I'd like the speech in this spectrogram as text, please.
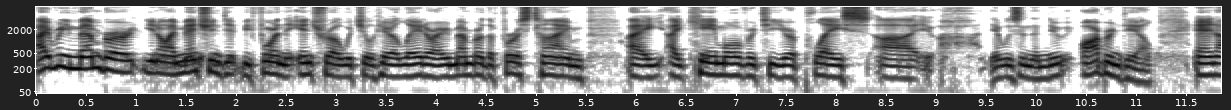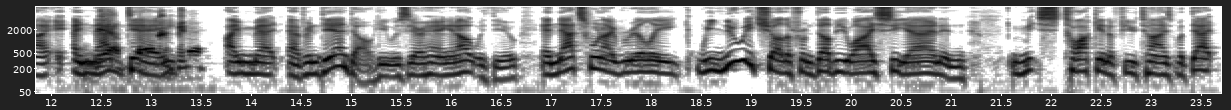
I remember, you know, I mentioned it before in the intro, which you'll hear later. I remember the first time I I came over to your place. Uh, it, it was in the new Auburndale, and I and that Yeah. day. I met Evan Dando. He was there hanging out with you. And that's when I really, we knew each other from WICN and talking a few times. But that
